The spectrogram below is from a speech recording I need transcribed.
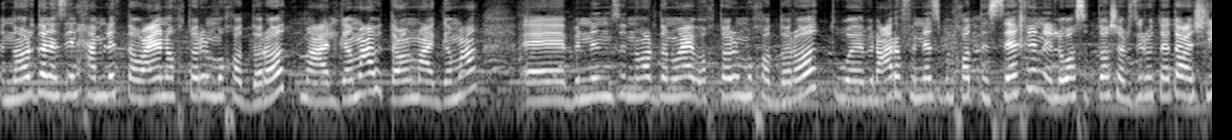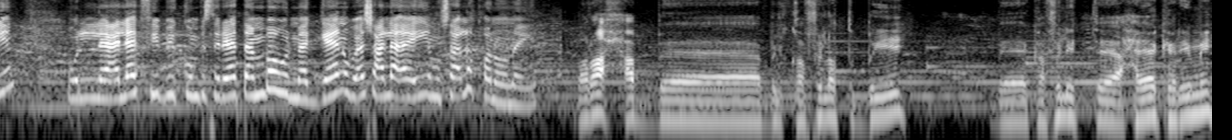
النهارده نازلين حملة توعية نختار المخدرات مع الجامعة بالتعاون مع الجامعة. آه بننزل النهارده نوعي بأخطار المخدرات وبنعرف الناس بالخط الساخن اللي هو 16023 والعلاج فيه بيكون بسرية تامة والمجان ومبقاش عليه أي مساءلة قانونية. برحب بالقافلة الطبية بقافلة آه، حياة كريمة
